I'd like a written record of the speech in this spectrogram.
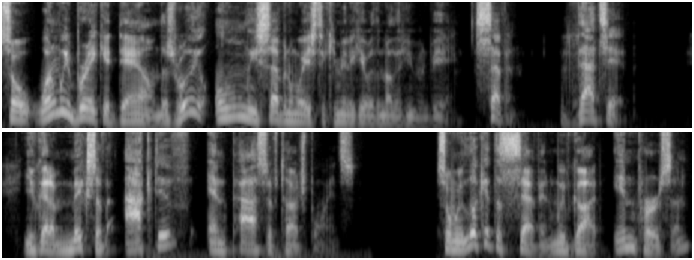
So when we break it down, there's really only seven ways to communicate with another human being. Seven. That's it. You've got a mix of active and passive touch points. So when we look at the seven, we've got in person,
